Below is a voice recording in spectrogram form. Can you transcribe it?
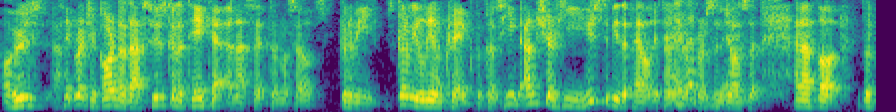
"Oh, who's?" I think Richard Gordon had asked, "Who's going to take it?" And I said to myself, "It's going to be it's going to be Liam Craig because he I'm sure he used to be the penalty taker for St. Johnstone." And I thought they're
